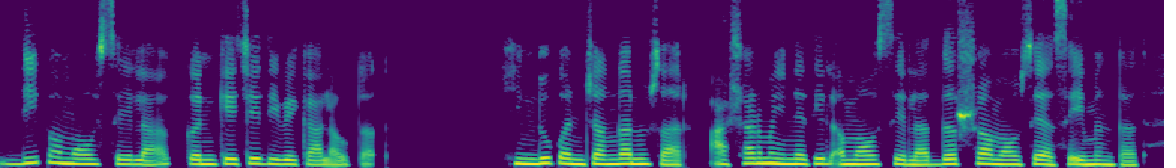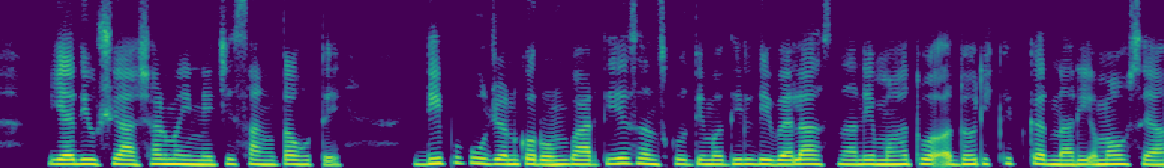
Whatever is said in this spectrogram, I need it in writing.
दीप अमावस्येला कणकेचे दिवे का लावतात? हिंदू पंचांगानुसार आषाढ महिन्यातील अमावस्येला दर्श अमावस्या असेही म्हणतात. या दिवशी आषाढ महिन्याची सांगता होते. दीपपूजन करून भारतीय संस्कृतीमधील दिव्याला असणारे महत्त्व अधोरेखित करणारी अमावस्या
